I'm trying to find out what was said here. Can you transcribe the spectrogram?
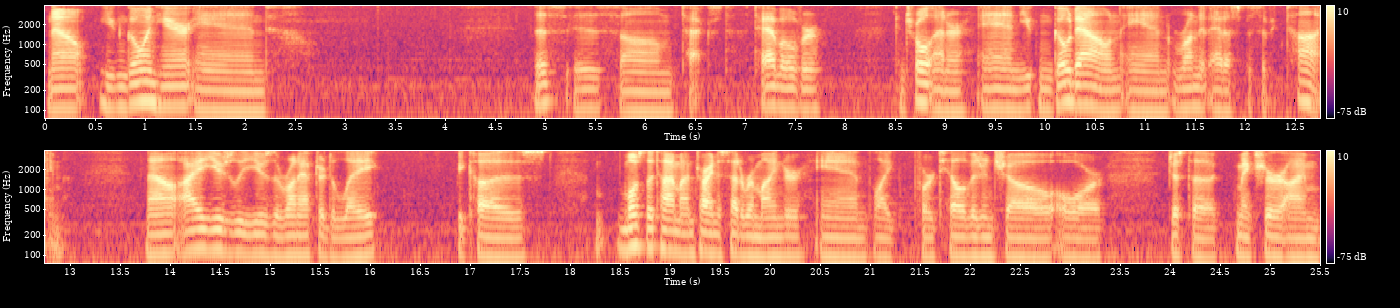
Now you can go in here and this is some text. Tab over control enter and you can go down and run it at a specific time. Now I usually use the run after delay because most of the time I'm trying to set a reminder and like for a television show or just to make sure I'm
